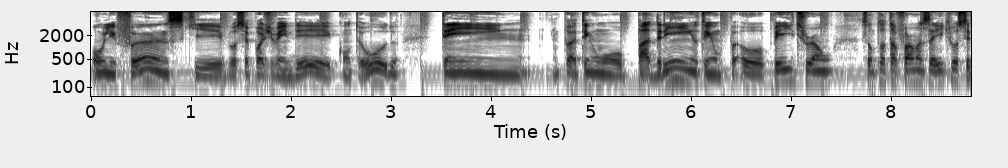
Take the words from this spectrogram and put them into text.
OnlyFans, que você pode vender conteúdo, tem, tem o Padrinho, tem o Patreon, são plataformas aí que você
